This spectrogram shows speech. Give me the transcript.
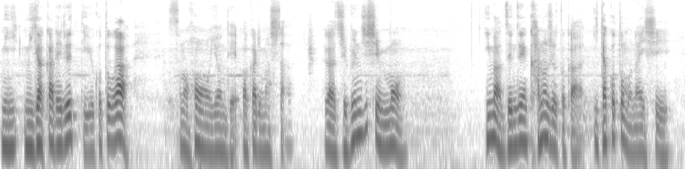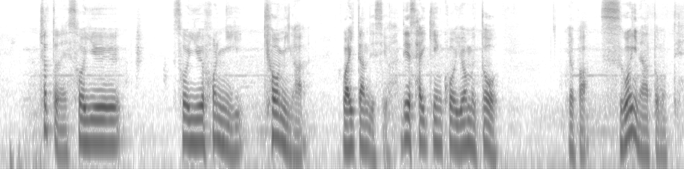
磨かれるっていうことがその本を読んで分かりましただから自分自身も今全然彼女とかいたこともないしちょっとねそういうそういう本に興味が湧いたんですよ。で最近こう読むとやっぱすごいなと思って。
